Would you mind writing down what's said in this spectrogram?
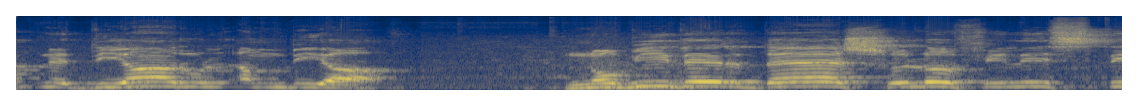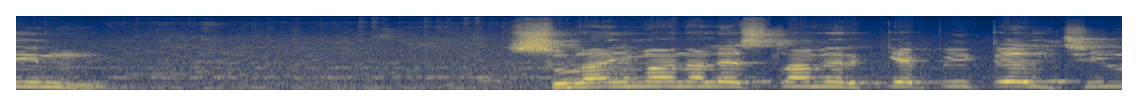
আপনি দিয়ারুল আম্বিয়া। নবীদের দেশ হলো ফিলিস্তিন। সুলাইমান আল ইসলামের ক্যাপিটাল ছিল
